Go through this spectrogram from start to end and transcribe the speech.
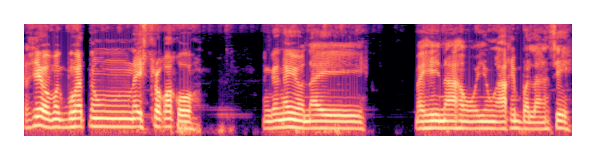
Kasi oh, magbuhat nung na-stroke ako, hanggang ngayon ay mahina ho yung aking balanse.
